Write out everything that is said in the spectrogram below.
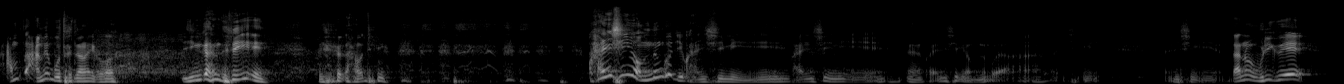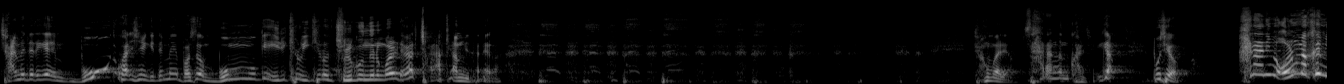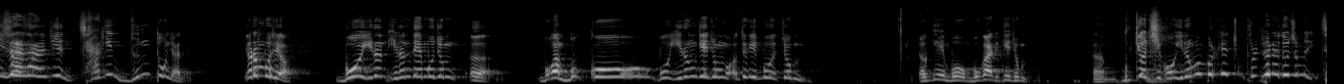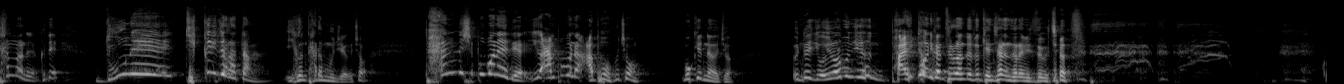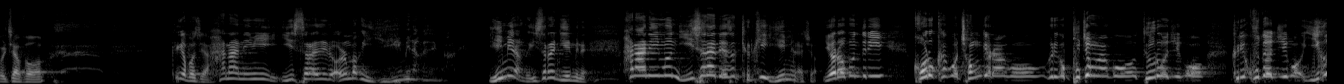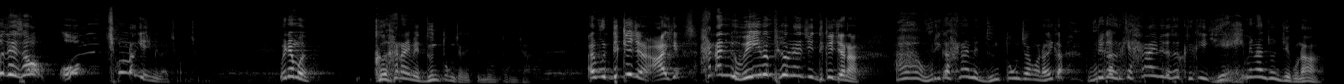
아무도 아멘 못 하잖아 이거. 인간들이 아무튼 관심이 없는 거지 관심이 관심이 예, 관심이 없는 거야 관심이 나는 우리 교회 자매들에게 모두 관심이 있기 때문에 벌써 몸무게 1kg 2kg 줄고 느는 걸 내가 정확히 압니다 내가 정말이야 사랑은 관심 그러니까 보세요 하나님이 얼마큼 이스라엘 사는지 자기 눈동자 돼요 여러분 보세요 뭐 이런 이런데 뭐 좀 어, 뭐가 묻고 뭐 이런 게 좀 어떻게 뭐 좀 여기에 뭐 뭐가 이렇게 좀 어, 묶여지고 이러면 뭐 이렇게 좀 불편해도 좀 살만해요. 근데 눈에 티끌이 들어갔다. 이건 다른 문제예요. 그렇죠? 반드시 뽑아내야 돼. 이거 안 뽑아내 아파. 그렇죠? 못 견뎌. 그렇죠? 근데 여러분 중에 바이터니까 들어갔는데도 괜찮은 사람이 있어. 그렇죠? 골치 아파. 그러니까 보세요. 하나님이 이스라엘을 얼마나 예민하게 생각하네요. 예민한 거. 이스라엘 예민해. 하나님은 이스라엘에 대해서 그렇게 예민하죠. 여러분들이 거룩하고 정결하고 그리고 부정하고 더러지고 그리고 굳어지고 이것에서 엄청나게 예민하죠. 왜냐면 그 하나님의 때문에 눈동자. 아니 느껴잖아. 아 이게 하나님이 왜 이런 표현을 했지 느껴잖아. 아 우리가 하나님의 눈동자구나. 그러니까 우리가 그렇게 하나님에 대해서 그렇게 예민한 존재구나.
